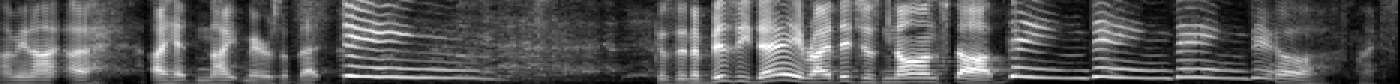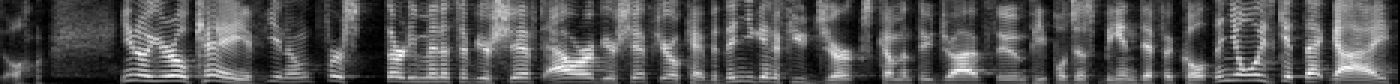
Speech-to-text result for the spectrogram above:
I mean, I, I, I had nightmares of that ding. Because in a busy day, right, they just nonstop ding, ding, ding, ding. Oh, my soul. You know, you're okay if, you know, first 30 minutes of your shift, hour of your shift, you're okay. But then you get a few jerks coming through drive through and people just being difficult. Then you always get that guy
